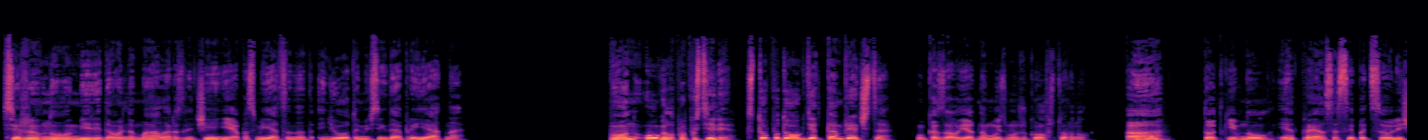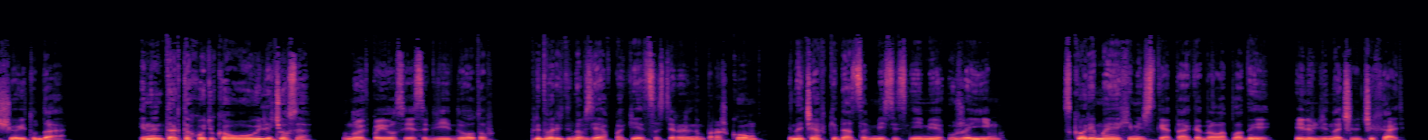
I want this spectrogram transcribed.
Все же в новом мире довольно мало развлечений, а посмеяться над идиотами всегда приятно. «Вон, угол пропустили! Стопудово где-то там прячется!» — указал я одному из мужиков в сторону. «Ага!» — тот кивнул и отправился сыпать соль еще и туда. «Инвентарь-то хоть у кого увеличился?» Вновь появился я среди идиотов, предварительно взяв пакет со стиральным порошком и начав кидаться вместе с ними уже им. Вскоре моя химическая атака дала плоды, и люди начали чихать.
